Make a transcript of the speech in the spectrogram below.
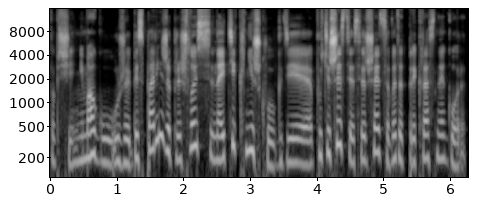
вообще не могу уже без Парижа, пришлось найти книжку, где путешествие совершается в этот прекрасный город.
